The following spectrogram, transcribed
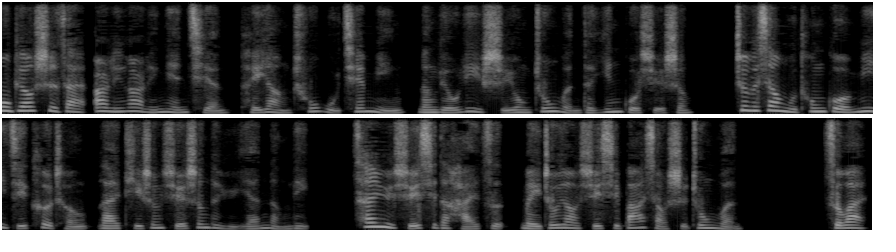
目标是在二零二零年前培养出五千名能流利使用中文的英国学生。这个项目通过密集课程来提升学生的语言能力。参与学习的孩子每周要学习八小时中文。此外，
